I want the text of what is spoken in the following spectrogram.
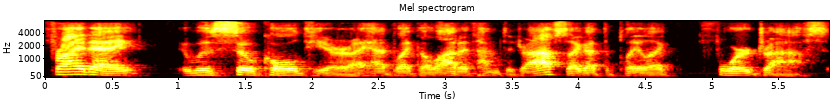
Friday it was so cold here. I had like a lot of time to draft, so I got to play like four drafts,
